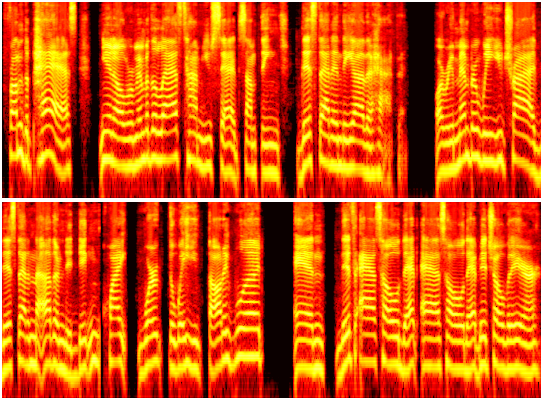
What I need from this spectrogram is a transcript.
from the past you know, remember the last time you said something, this, that, and the other happened. Or remember when you tried this, that, and the other, and it didn't quite work the way you thought it would. And this asshole, that asshole, that bitch over there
